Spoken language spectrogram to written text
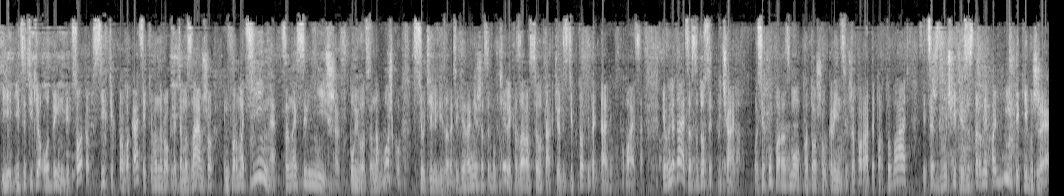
І, і це тільки один відсоток всіх тих провокацій, які вони роблять. А ми знаємо, що інформаційне це найсильніше вплив оце на бошку з цього телевізора. Тільки раніше це був телек, а зараз все отак, через Тікток і так далі відбувається. І виглядає це все досить печально. Ось і купа розмов про те, що українців вже пора депортувати, і це ж звучить і зі сторони політиків вже.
